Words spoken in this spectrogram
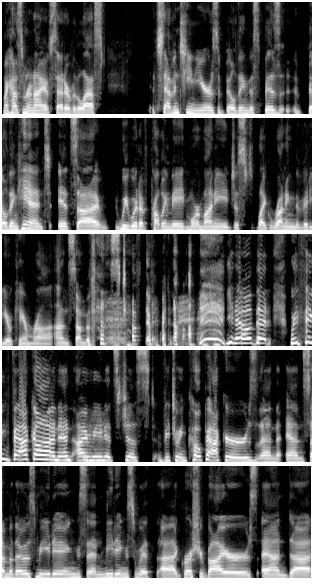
my husband and I have said over the last 17 years of building this biz building hint it's uh we would have probably made more money just like running the video camera on some of the stuff that went on. You know that we think back on and i mean it's just between co-packers and and some of those meetings and meetings with uh grocery buyers and uh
